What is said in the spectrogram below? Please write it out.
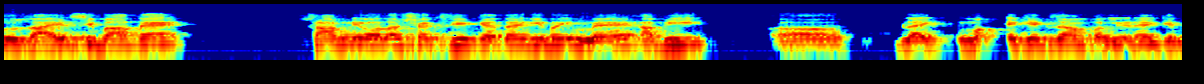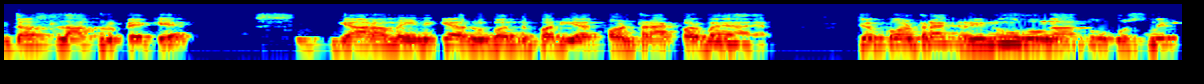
तो ज़ाहिर सी बात है, सामने वाला शख्स ये कहता है कि भाई, मैं अभी लाइक एक एग्ज़ाम्पल ले रहे हैं कि दस लाख रुपए के ग्यारह महीने के अनुबंध पर या कॉन्ट्रैक्ट पर मैं आया जब कॉन्ट्रैक्ट रिन्यू होगा तो उसमें भी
